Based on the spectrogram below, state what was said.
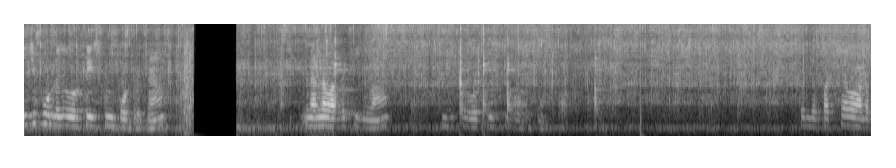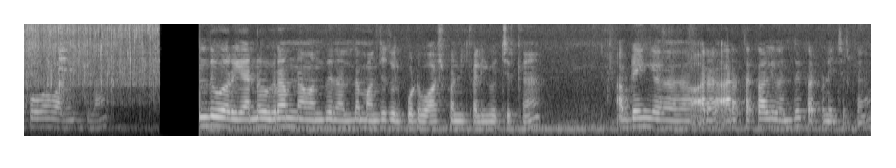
இஞ்சி பூண்டு ஒரு டீஸ்பூன் போட்டிருக்கேன். நல்லா வதக்கிக்கலாம். இஞ்சி ஒரு டீஸ்பூன் கொஞ்சம் பச்சை வாடை போக வதங்கிக்கலாம் வந்து ஒரு இரநூறு கிராம் நான் வந்து நல்ல மஞ்சள் தூள் போட்டு வாஷ் பண்ணி கழுவி வச்சுருக்கேன். அப்படியே இங்கே அரை அரை தக்காளி வந்து கட் பண்ணி வச்சுருக்கேன்.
